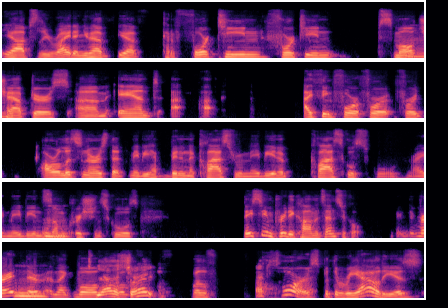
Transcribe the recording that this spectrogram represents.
you're absolutely right. And you have you have kind of 14, 14 small mm-hmm. chapters. Um, and I, I think for for for our listeners that maybe have been in a classroom, maybe in a classical school, right? Maybe in mm-hmm. some Christian schools, they seem pretty commonsensical, right? Mm. They're like, well, yeah, that's well, right. Well, of that's... course, but the reality is,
